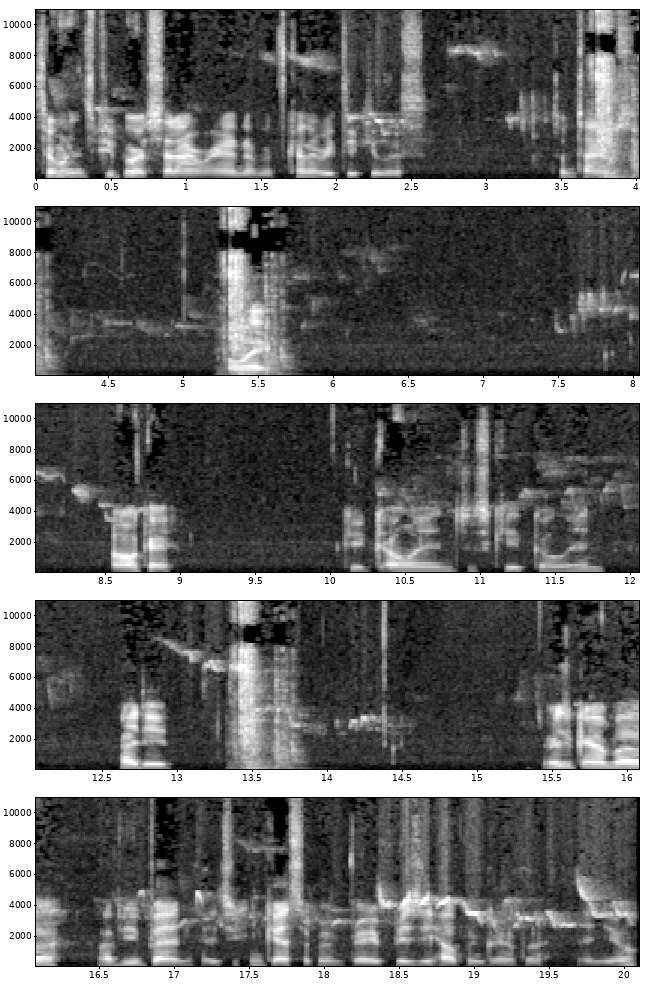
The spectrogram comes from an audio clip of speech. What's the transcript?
Some of these people are set on random. It's kind of ridiculous. Sometimes. Oh, wait. Oh, okay. Keep going. Just keep going. Hi, dude. Where's Grandpa? Have you been? As you can guess, I've been very busy helping Grandpa. And you?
